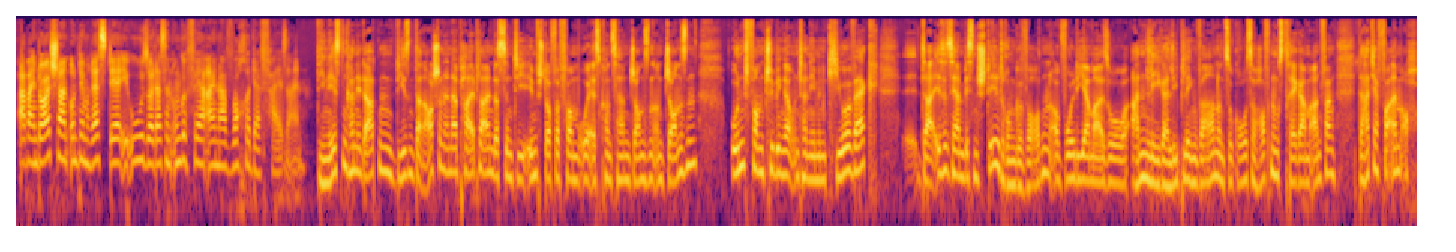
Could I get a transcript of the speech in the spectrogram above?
Aber in Deutschland und dem Rest der EU soll das in ungefähr einer Woche der Fall sein. Die nächsten Kandidaten, die sind dann auch schon in der Pipeline. Das sind die Impfstoffe vom US-Konzern Johnson Johnson und vom Tübinger Unternehmen CureVac. Da ist es ja ein bisschen still drum geworden, obwohl die ja mal so Anlegerliebling waren und so große Hoffnungsträger am Anfang. Da hat ja vor allem auch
